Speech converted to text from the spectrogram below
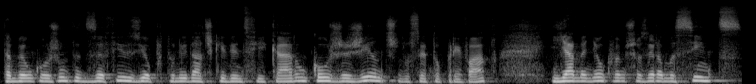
também um conjunto de desafios e oportunidades que identificaram com os agentes do setor privado e amanhã o que vamos fazer é uma síntese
